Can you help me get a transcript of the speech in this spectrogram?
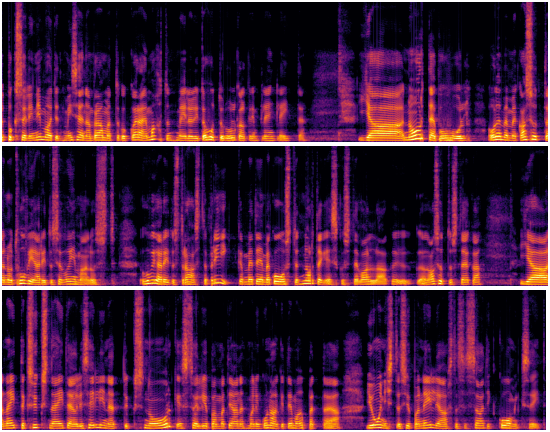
lõpuks oli niimoodi, et me ise enam raamatukokku ära ei mahtunud, meil oli tohutul hulgal krimpleen kleite ja noorte puhul oleme me kasutanud huvihariduse võimalust. huviharidust rahastab riik, me teeme koostööd noortekeskuste, valla asutustega. Ja näiteks üks näide oli selline, et üks noor, kes oli juba, ma tean, et ma olin kunagi tema õpetaja, joonistas juba nelja-aastasest saadik koomikseid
